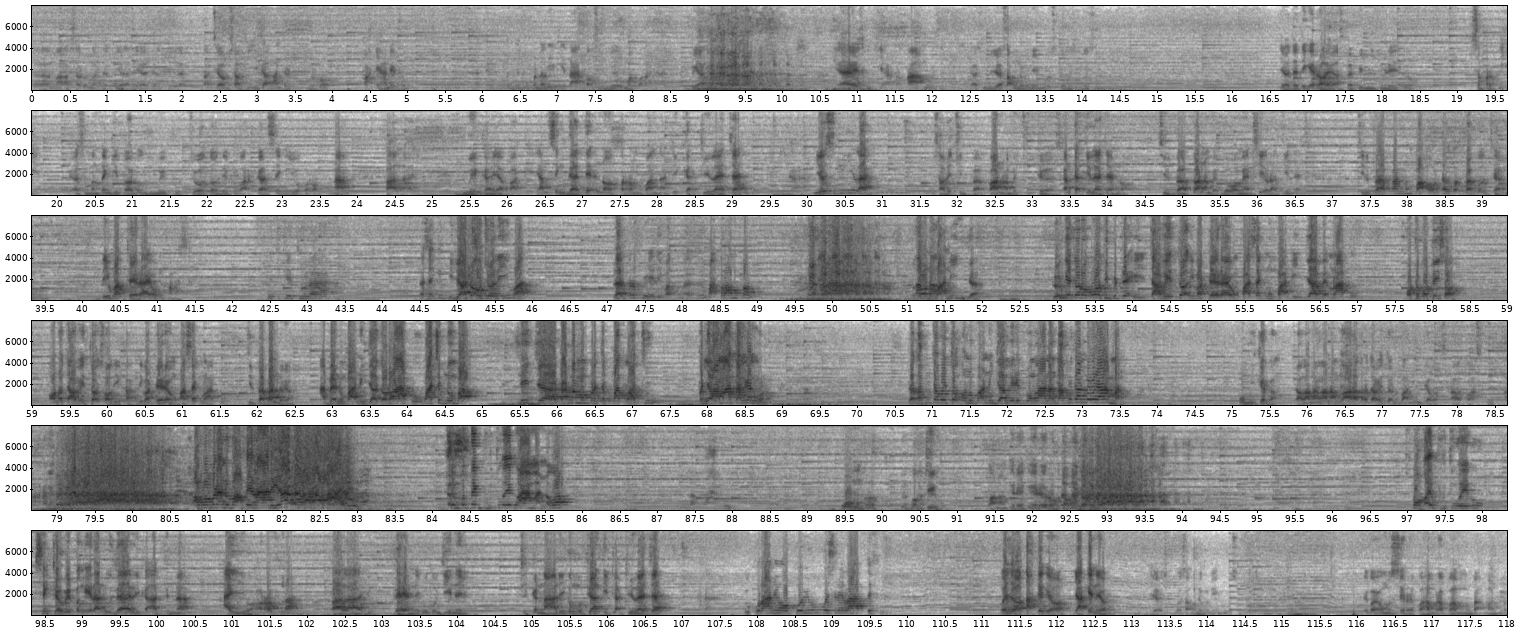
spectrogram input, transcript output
e, maaf saru madhabi ahli hadal bila tak jawab sapi gak ngandel. Mereka pakaiannya dong. Itu peneliti tak kok sih rumah orang biar. Ya wes biar tamu ya sebenarnya sak ini mus tulis tulis ya jadi kira ya sebab itu seperti itu ya sementing kita itu dua bojo atau dua keluarga sing yo rohna falai. Dua gaya pakaian sing no perempuan tadi gak dileceh. Ya semilah misalnya jilbaban ambil judes kan gak dileceh no jilbaban ambil bawa mercy ora dileceh. Jilbaban numpak hotel kok bakul jamu. Liwat daerah yang fase tiga dolar lah saya kira ya ada ojo liwat. Lah terus dia liwat? Numpak tronton atau numpak ninja. Lu nggak cara kalau dibedai cawe itu liwat daerah yang fasek numpak ninja sampai melaku kode-kode iso? Ono cawe itu solihah liwat daerah yang fasek melaku jilbaban loh ya. Abe numpak ninja cara aku wajib numpak ninja karena mempercepat laju penyelamatan kan ngono? Nah, tapi itu kalau numpak ninja mirip wong lanang, tapi kan lu aman. Oh mikir kang, kalau lanang-lanang melarat terus cawe itu numpak ninja, wah serawat kelas tuh larang. Apa mana numpak Ferrari ya? Yang penting butuh aku aman, apa? Nggak aku. Oh mengkerut, waktu lanang kiri-kiri roh tahu itu. Pokoknya butuh aku sing gawe pangeran udzalika adna ayu arafna fala yudzan iku kuncine dikenali kemudian tidak dileceh. Ukurannya opo yo? Wis relatif. Wis yo takik yo yakin yo? Ya sebuah sak muni-muni sebuah sebuah kok yang Mesir paham ra paham tak mandul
